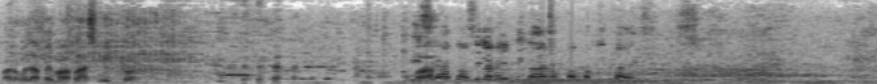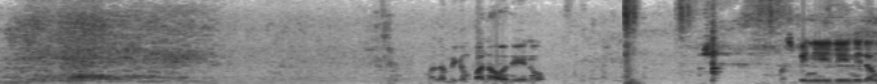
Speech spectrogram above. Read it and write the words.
Parang wala pa yung mga classmate ko. Busy ata sila ngayon, hindi ka anong papakita eh. Malamig ang panahon eh, no? Mas pinili nilang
